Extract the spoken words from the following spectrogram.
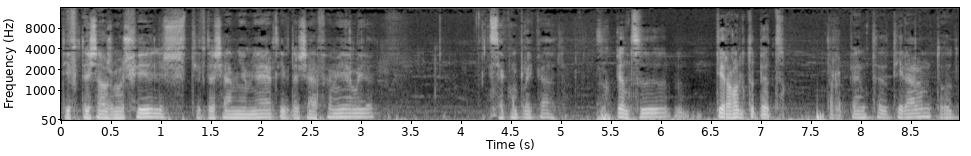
tive que deixar os meus filhos, tive que deixar a minha mulher, tive que deixar a família. Isso é complicado. De repente tiraram-lhe o tapete. De repente tiraram-me tudo.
